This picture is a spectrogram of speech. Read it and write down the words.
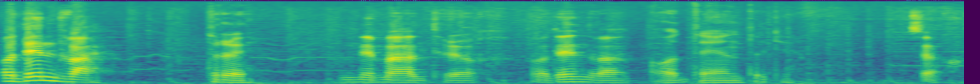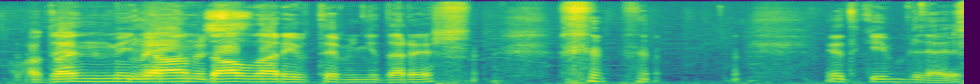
Один-два. Три. Нема трьох. Один-два. Один тоді. Все. Один мільйон доларів ти мені дариш. Я такий, блядь.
